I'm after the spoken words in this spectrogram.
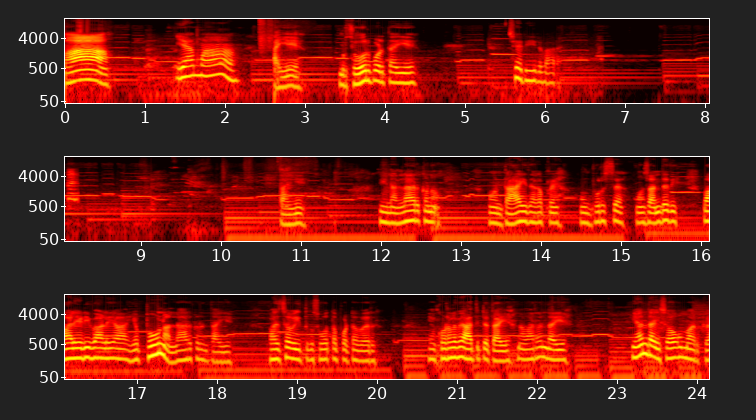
மா. ஏம்மா? ஐயே இப்படி சோறு போடு தாயே சரி இரு வரேன். தாயே நீ நல்லா இருக்கணும். உன் தாய் தகப்பேன் உன் புருஷன் உன் சந்ததி வாழையடி வாழையா எப்பவும் நல்லா இருக்கணும் தாயே. பரிச வயிற்றுக்கு சோத்த போட்டவர். என் குடலவே ஆத்திட்ட தாயே. நான் வரேன் தாயே. ஏன் தாய் சோகமாக இருக்க?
